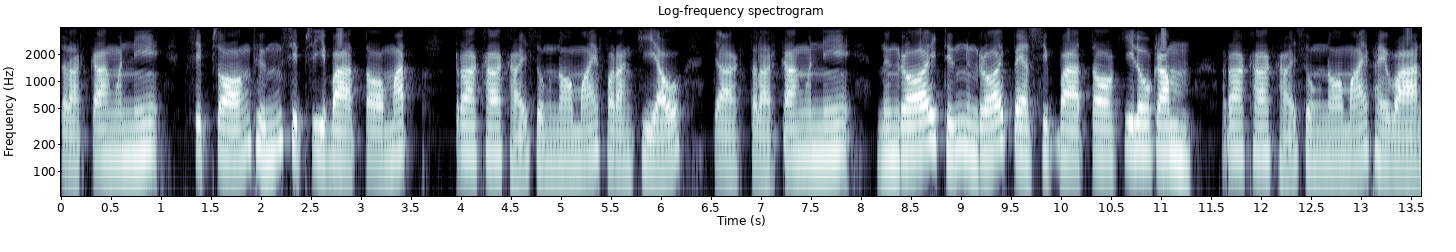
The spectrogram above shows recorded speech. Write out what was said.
ตลาดกลางวันนี้ 12ถึง14 บาทต่อมัด ราคาขายส่งหน่อไม้ฝรั่งเขียว จากตลาดกลางวันนี้ 100ถึง180 บาทต่อกิโลกรัม ราคาขายส่งหน่อไม้ไผ่หวาน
